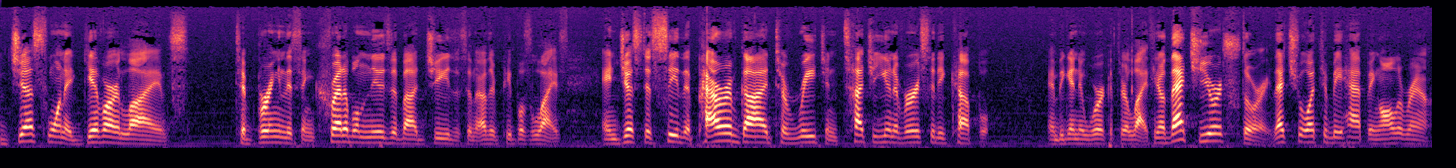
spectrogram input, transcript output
just want to give our lives to bring this incredible news about Jesus in other people's lives. And just to see the power of God to reach and touch a university couple and begin to work at their life. You know, that's your story. That's what should be happening all around.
